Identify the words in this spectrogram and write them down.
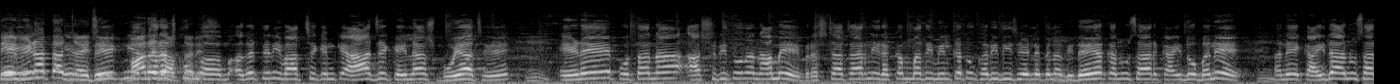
તે વિનાતા જ જાય છે. અગત્યની વાત છે કેમ કે આ જે કૈલાશ ભોયા છે એણે પોતાના આશ્રિતોના નામે ભ્રષ્ટાચારની રકમમાંથી મિલકતો ખરીદી છે. એટલે પેલા વિધેયક અનુસાર કાયદો બને અને કાયદા અનુસાર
